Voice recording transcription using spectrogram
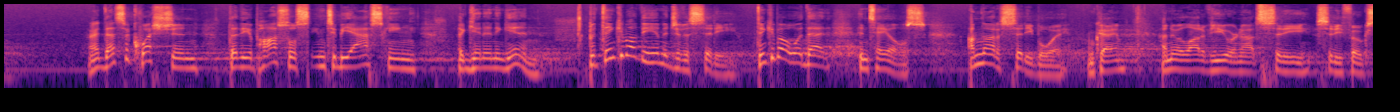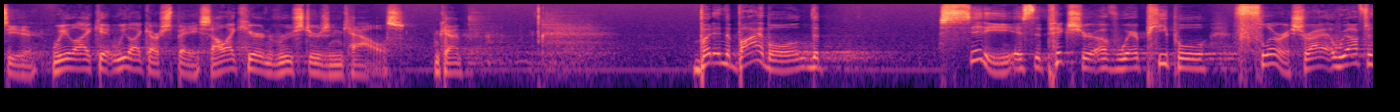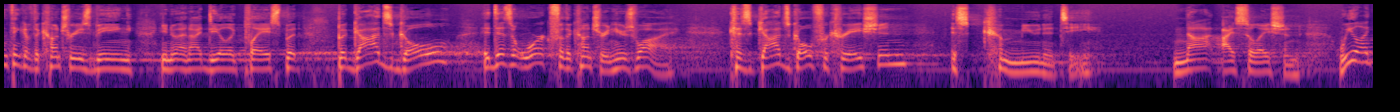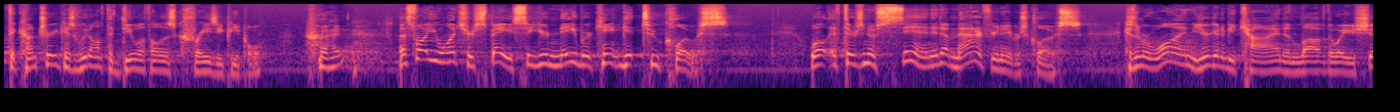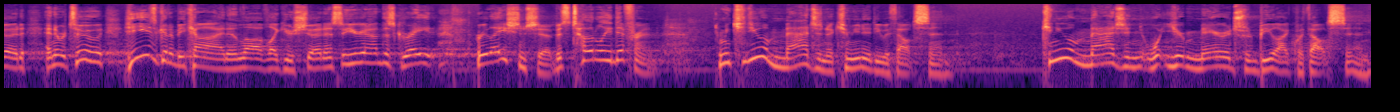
Right? That's a question that the apostles seem to be asking again and again. But think about the image of a city. Think about what that entails. I'm not a city boy, okay? I know a lot of you are not city city folks either. We like it. We like our space. I like hearing roosters and cows, okay? But in the Bible, the city is the picture of where people flourish, right? We often think of the country as being, you know, an idyllic place, but but God's goal, it doesn't work for the country, and here's why. Cuz God's goal for creation is community, not isolation. We like the country because we don't have to deal with all those crazy people, right? That's why you want your space so your neighbor can't get too close. Well, if there's no sin, it doesn't matter if your neighbor's close. Because number one, you're going to be kind and love the way you should. And number two, he's going to be kind and love like you should. And so you're going to have this great relationship. It's totally different. I mean, can you imagine a community without sin? Can you imagine what your marriage would be like without sin?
